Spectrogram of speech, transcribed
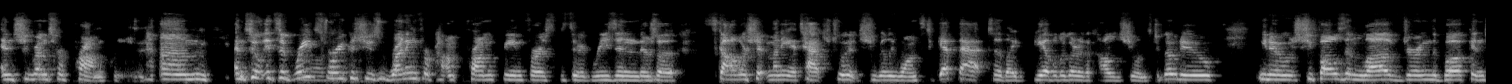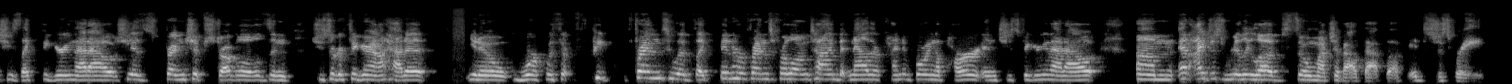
and she runs for prom queen. Um, and so it's a great story because she's running for prom, prom queen for a specific reason. There's a scholarship money attached to it. She really wants to get that to like be able to go to the college she wants to go to. You know she falls in love during the book and she's like figuring that out. She has friendship struggles and she's sort of figuring out how to you know work with her pe- friends who have like been her friends for a long time but now they're kind of growing apart and she's figuring that out. Um, and i just really loved so much about that book. It's just great.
